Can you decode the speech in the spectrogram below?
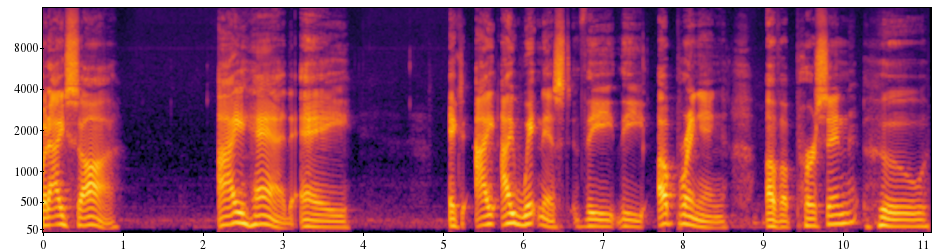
but I saw, I had a, I I witnessed the the upbringing of a person who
